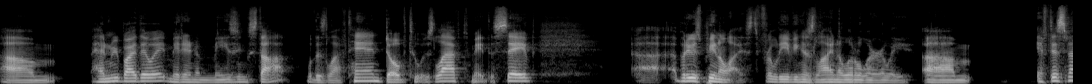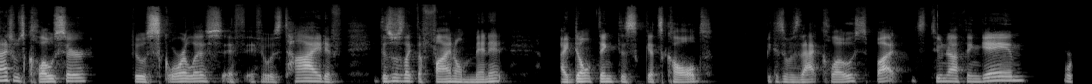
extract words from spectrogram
Um, Henry, by the way, made an amazing stop with his left hand, dove to his left, made the save. Uh, but he was penalized for leaving his line a little early. Um, if this match was closer, if it was scoreless, if if it was tied, if if this was like the final minute, I don't think this gets called because it was that close. But it's two nothing game. We're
